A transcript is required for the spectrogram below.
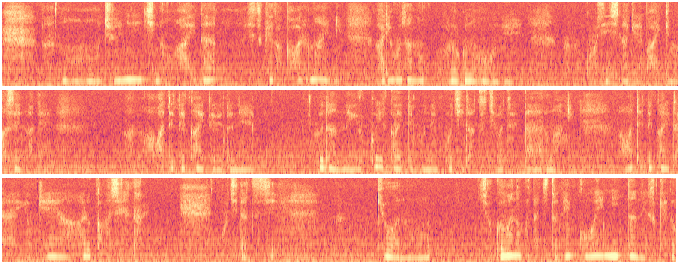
あの12日の間日付が変わる前にハリゴザのブログの方をね更新しなければいけませんのであの慌てて書いてるとね普段ねゆっくり書いてもね誤字脱字は絶対あるのに慌てて書いたら余計あるかもしれない誤字脱字今日あの職場の子たちとね公園に行ったんですけど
